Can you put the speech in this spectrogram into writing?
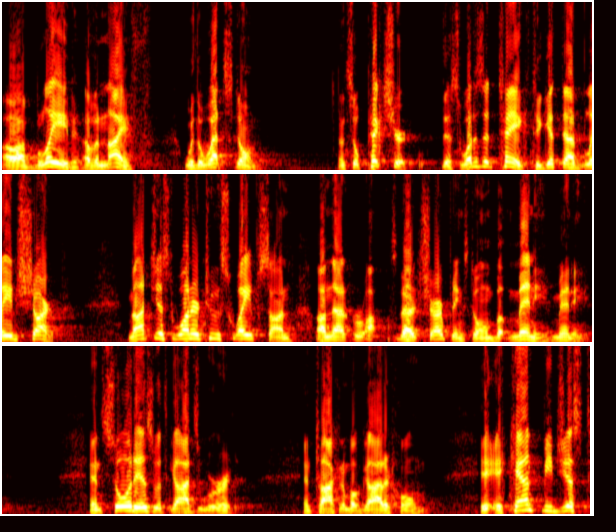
a, a blade of a knife with a whetstone. And so picture this. What does it take to get that blade sharp? Not just one or two swipes on, on that, that sharpening stone, but many, many. And so it is with God's Word and talking about God at home. It, it can't be just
